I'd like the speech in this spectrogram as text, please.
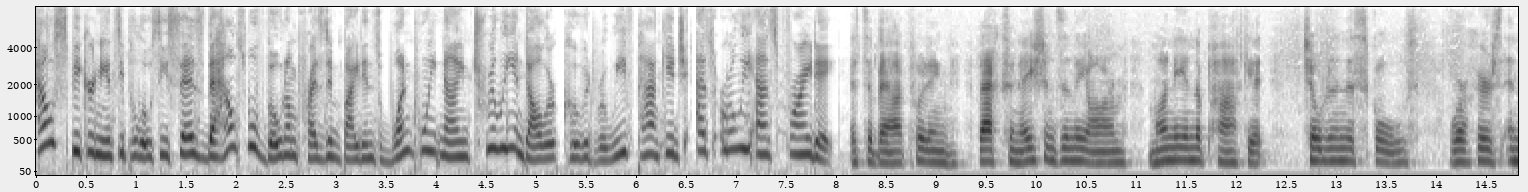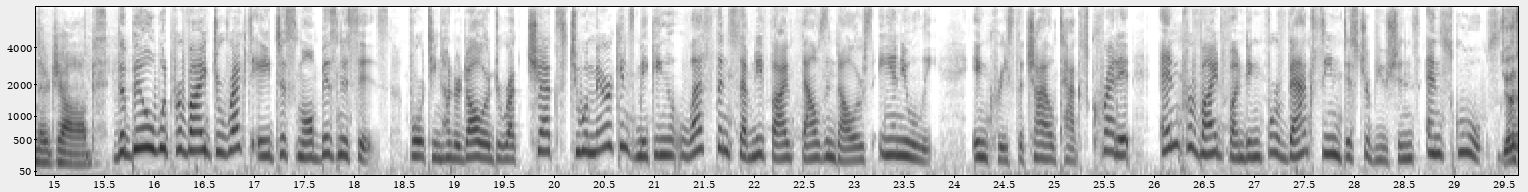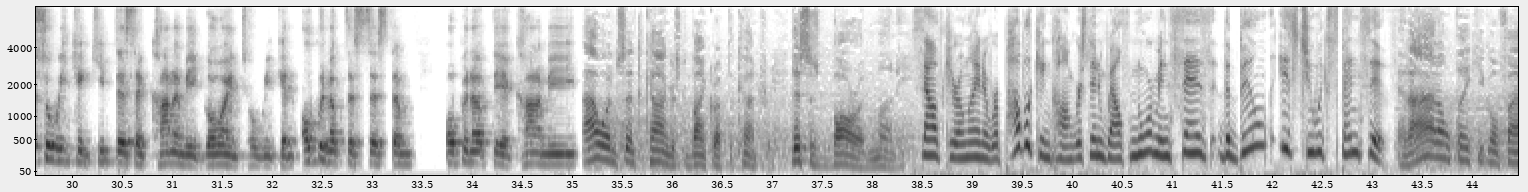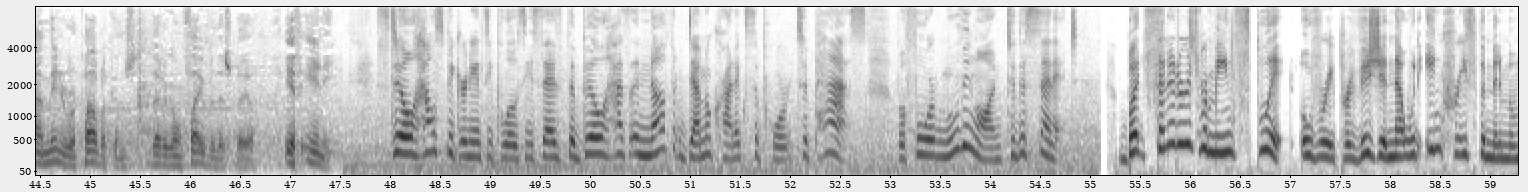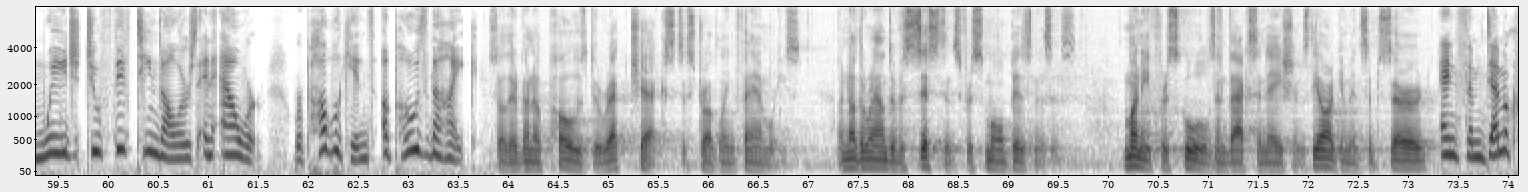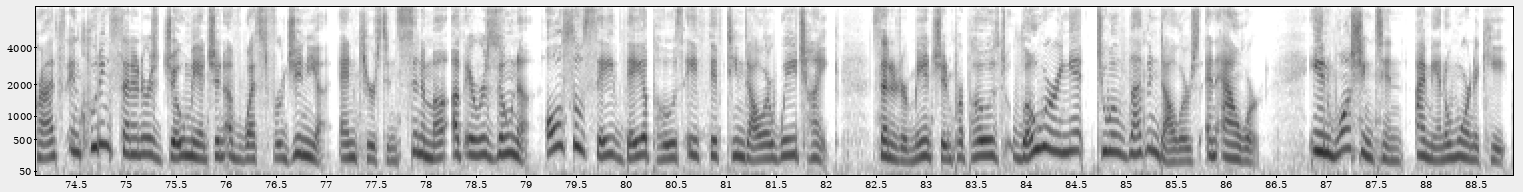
House Speaker Nancy Pelosi says the House will vote on President Biden's $1.9 trillion COVID relief package as early as Friday. It's about putting vaccinations in the arm, money in the pocket, children in the schools, workers in their jobs. The bill would provide direct aid to small businesses, $1,400 direct checks to Americans making less than $75,000 annually increase the child tax credit, and provide funding for vaccine distributions and schools. Just so we can keep this economy going, till we can open up the system, open up the economy. I wasn't sent to Congress to bankrupt the country. This is borrowed money. South Carolina Republican Congressman Ralph Norman says the bill is too expensive. And I don't think you're going to find many Republicans that are going to favor this bill, if any. Still, House Speaker Nancy Pelosi says the bill has enough Democratic support to pass before moving on to the Senate. But senators remain split over a provision that would increase the minimum wage to $15 an hour. Republicans oppose the hike. So they're going to oppose direct checks to struggling families, another round of assistance for small businesses money for schools and vaccinations. The argument's absurd. And some Democrats, including Senators Joe Manchin of West Virginia and Kyrsten Sinema of Arizona, also say they oppose a $15 wage hike. Senator Manchin proposed lowering it to $11 an hour. In Washington, I'm Anna Wiernicki.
